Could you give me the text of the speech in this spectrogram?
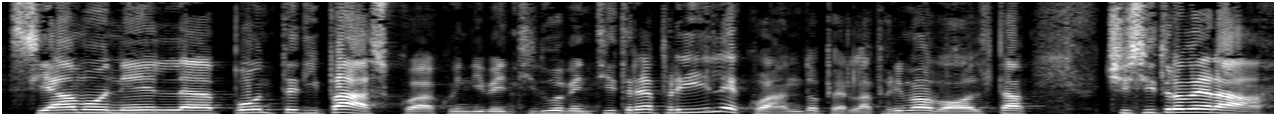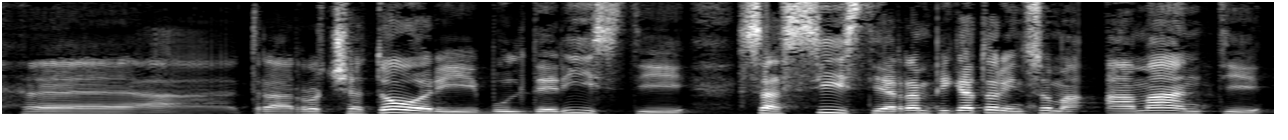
siamo nel Ponte di Pasqua, quindi 22-23 aprile, quando per la prima volta ci si troverà eh, tra rocciatori, bulderisti, sassisti, arrampicatori, insomma amanti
